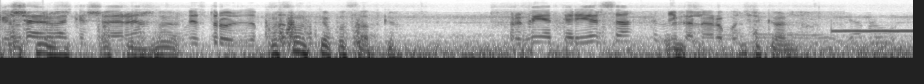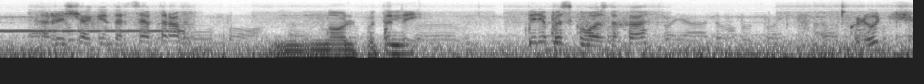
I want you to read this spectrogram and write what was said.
КШРВ, КШРН. Без посадку. Посадка, посадка. Рукоятка реверса. Уникальная работа. Вертикально. Рычаг интерцепторов. Ноль по Три. три. Перепуск воздуха. Ключ.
